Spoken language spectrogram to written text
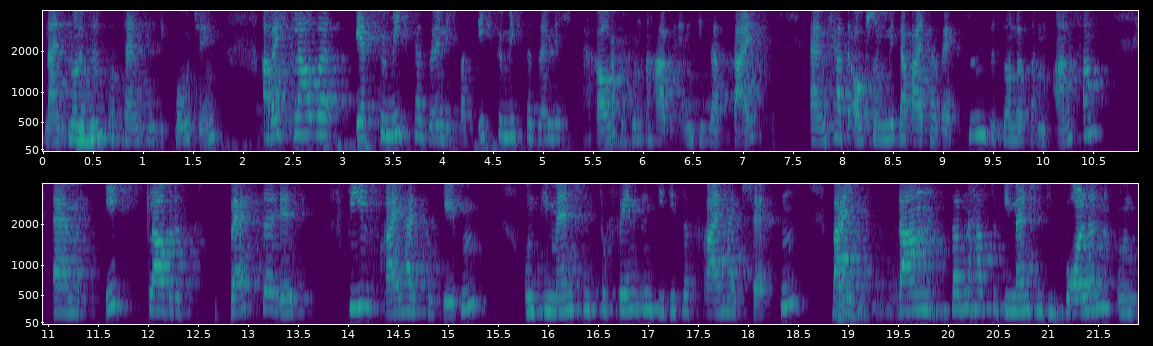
nein, 90 mhm. Prozent mhm. sind die Coachings. Aber ich glaube, jetzt für mich persönlich, was ich für mich persönlich herausgefunden habe in dieser Zeit, ähm, ich hatte auch schon Mitarbeiterwechsel, besonders am Anfang. Ähm, ich glaube, das Beste ist, viel Freiheit zu geben und die Menschen zu finden, die diese Freiheit schätzen, weil ja. dann, dann hast du die Menschen, die wollen und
